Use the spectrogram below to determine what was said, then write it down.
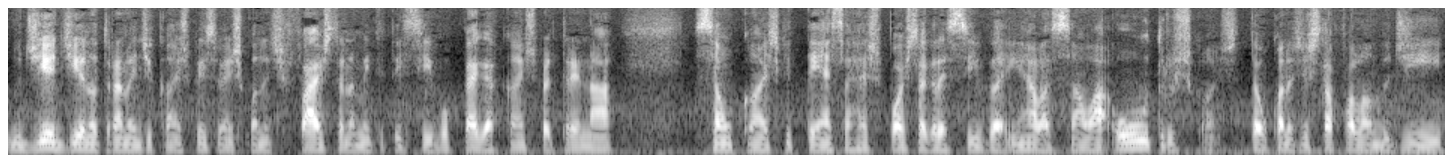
no dia a dia no treinamento de cães, principalmente quando a gente faz treinamento intensivo, pega cães para treinar, são cães que têm essa resposta agressiva em relação a outros cães. Então, quando a gente está falando de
